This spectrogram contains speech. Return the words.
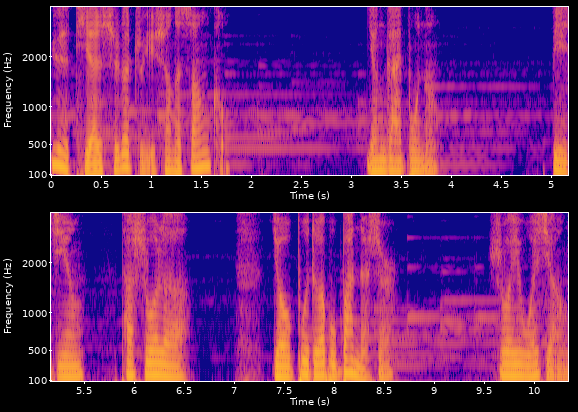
月舔舐了嘴上的伤口。应该不能，毕竟他说了有不得不办的事儿，所以我想，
